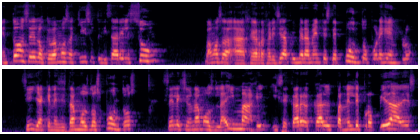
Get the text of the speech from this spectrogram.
Entonces, lo que vamos aquí es utilizar el zoom. Vamos a, referenciar primeramente este punto, por ejemplo, ¿sí? ya que necesitamos dos puntos. Seleccionamos la imagen y se carga acá el panel de propiedades.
